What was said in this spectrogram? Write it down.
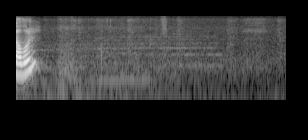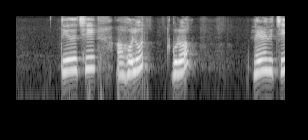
লবণ। দিয়ে দিচ্ছি হলুদ গুঁড়ো। নেড়ে দিচ্ছি।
